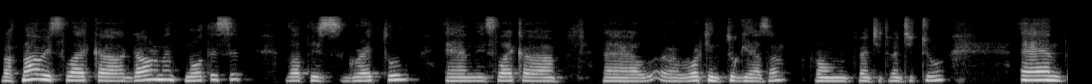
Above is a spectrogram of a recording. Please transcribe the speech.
But now it's like a government noticed it. That is great tool, and it's like a uh, uh, working together from 2022. And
